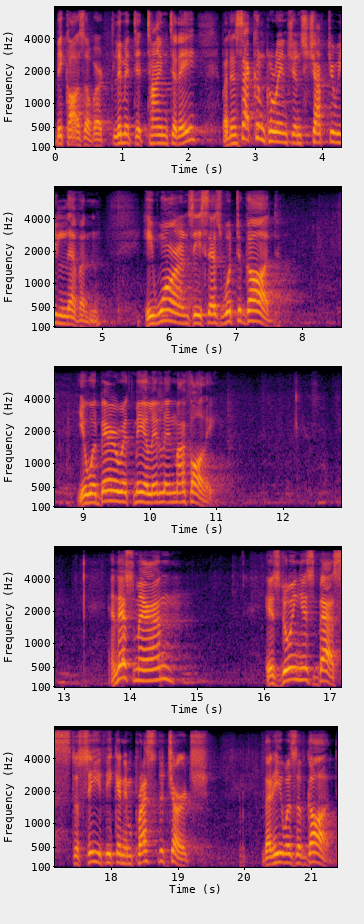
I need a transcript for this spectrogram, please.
because of our limited time today. But in Second Corinthians chapter 11, he warns, he says, Would to God you would bear with me a little in my folly. And this man is doing his best to see if he can impress the church that he was of God.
